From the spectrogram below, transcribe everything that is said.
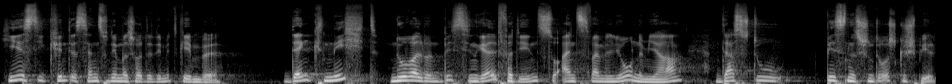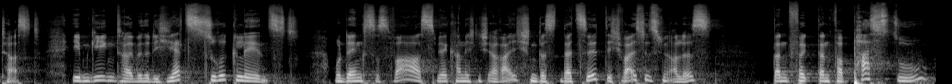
Hier ist die Quintessenz von dem, was ich heute dir mitgeben will. Denk nicht, nur weil du ein bisschen Geld verdienst, so ein, zwei Millionen im Jahr, dass du Business schon durchgespielt hast. Im Gegenteil, wenn du dich jetzt zurücklehnst und denkst, das war's, mehr kann ich nicht erreichen, das, that's it, ich weiß jetzt schon alles, dann, dann verpasst du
